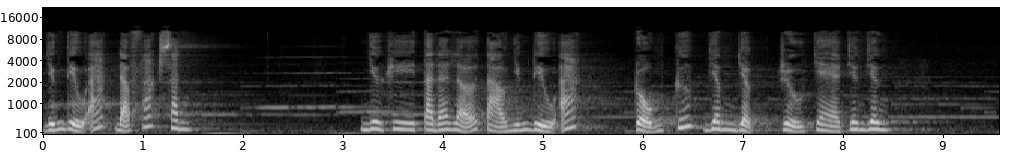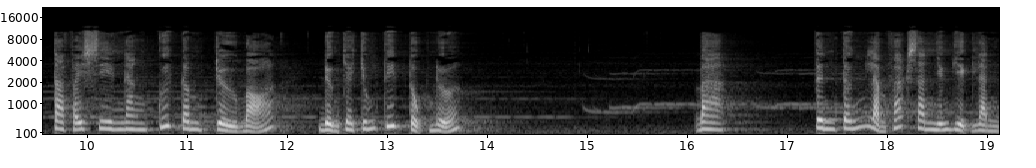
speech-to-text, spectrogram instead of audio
những điều ác đã phát sanh. Như khi ta đã lỡ tạo những điều ác, trộm cướp dâm vật, rượu chè vân vân, ta phải siêng năng quyết tâm trừ bỏ, đừng cho chúng tiếp tục nữa. 3. Tinh tấn làm phát sanh những việc lành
